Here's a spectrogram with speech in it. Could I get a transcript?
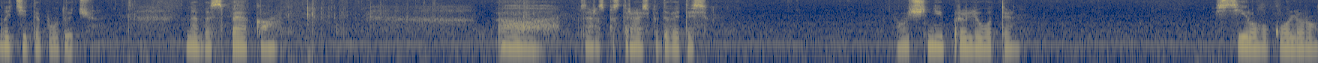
Летіти будуть. Небезпека. Зараз постараюсь подивитись. Гучні прильоти сірого кольору.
